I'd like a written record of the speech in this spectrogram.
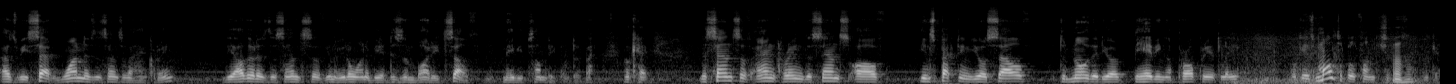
as we said, one is the sense of anchoring. The other is the sense of, you know, you don't want to be a disembodied self. Maybe some people do, but okay. The sense of anchoring, the sense of inspecting yourself to know that you're behaving appropriately. Okay, it's multiple functions. Mm-hmm. Okay.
